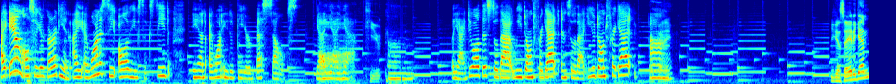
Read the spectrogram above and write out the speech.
I am also your guardian. I, I want to see all of you succeed, and I want you to be your best selves. Yeah, yeah, yeah. Cute. Um, but yeah, I do all this so that we don't forget, and so that you don't forget. Um, Okay. You gonna say it again?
